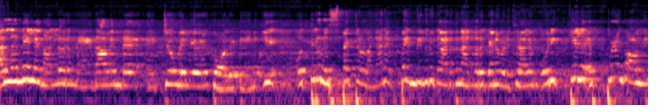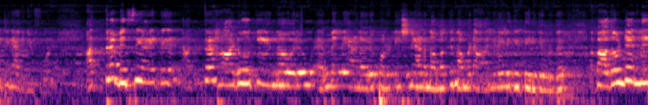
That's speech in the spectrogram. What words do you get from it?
അത് തന്നെയല്ലേ നല്ലൊരു നേതാവിന്റെ ഏറ്റവും വലിയൊരു ക്വാളിറ്റി എനിക്ക് ഒത്തിരി റെസ്പെക്റ്റ് ഉള്ള ഞാൻ എപ്പോ എന്തെങ്കിലും ഒരു കാര്യത്തിന് അനുവദിക്കാനെ വിളിച്ചാലും ഒരിക്കലും എപ്പോഴും കോൾ മീറ്റിംഗ് ആയിരിക്കും. അത്ര ബിസി ആയിട്ട് അത്ര ഹാർഡ് വർക്ക് ചെയ്യുന്ന ഒരു എം എൽ എ ആണ് ഒരു പൊളിറ്റീഷ്യനെയാണ് നമുക്ക് നമ്മുടെ ആലുവയിൽ കിട്ടിയിരിക്കുന്നത്. അപ്പൊ അതുകൊണ്ട് തന്നെ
